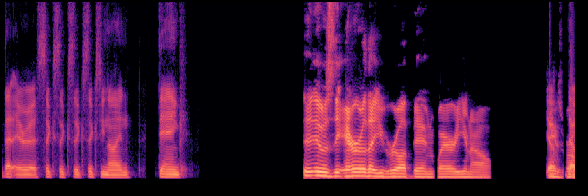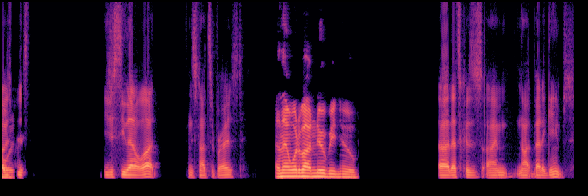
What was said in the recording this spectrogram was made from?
that area six six six sixty nine, dank. It, it was the era that you grew up in, where you know. Yep, Things were that was always- just you just see that a lot. It's not surprised. And then what about Newbie Noob? Uh, that's because I'm not bad at games.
